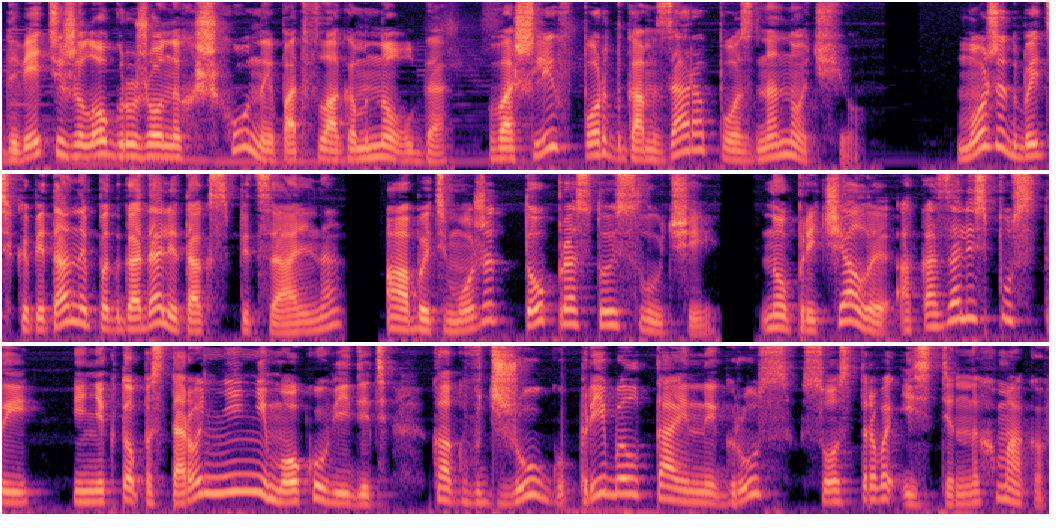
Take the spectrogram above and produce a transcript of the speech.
Две тяжело груженных шхуны под флагом Нолда вошли в порт Гамзара поздно ночью. Может быть, капитаны подгадали так специально, а, быть может, то простой случай. Но причалы оказались пусты, и никто посторонний не мог увидеть, как в Джугу прибыл тайный груз с острова истинных магов.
